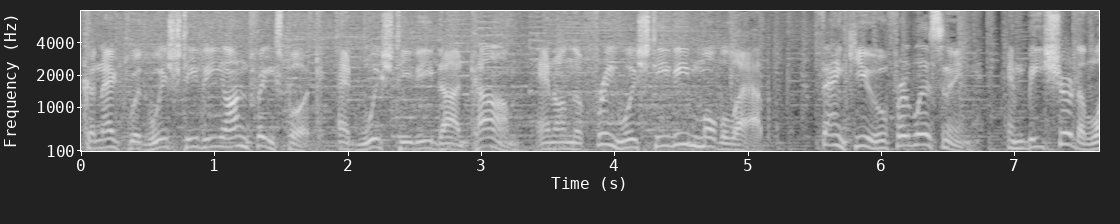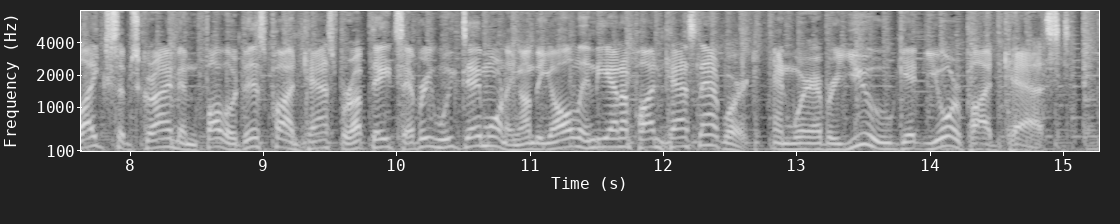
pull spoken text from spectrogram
Connect with Wish TV on Facebook at wishtv.com and on the free Wish TV mobile app. Thank you for listening. And be sure to like, subscribe, and follow this podcast for updates every weekday morning on the All Indiana Podcast Network and wherever you get your podcast.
